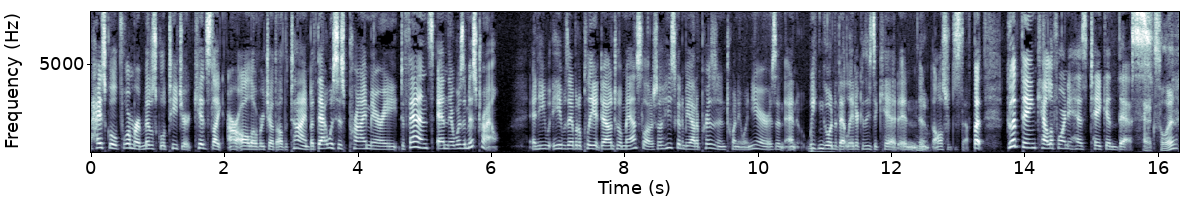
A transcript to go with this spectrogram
high school former middle school teacher, kids like are all over each other all the time. But that was his primary defense, and there was a mistrial, and he he was able to plea it down to a manslaughter. So he's going to be out of prison in 21 years, and and we can go into that later because he's a kid and, and all sorts of stuff. But good thing California has taken this. Excellent.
